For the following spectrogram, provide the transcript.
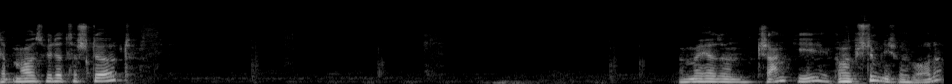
Treppenhaus wieder zerstört. Haben wir hier so einen Junkie? Kommen wir bestimmt nicht rüber, oder?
